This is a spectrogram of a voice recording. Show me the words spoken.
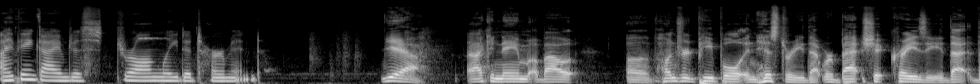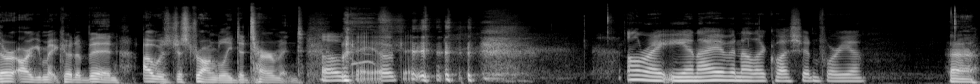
I think I'm just strongly determined. Yeah, I can name about a hundred people in history that were batshit crazy. That their argument could have been, "I was just strongly determined." Okay, okay. All right, Ian. I have another question for you. Huh?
